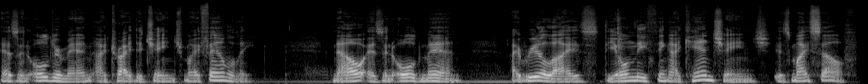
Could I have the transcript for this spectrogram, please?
as an older man, I tried to change my family. Now, as an old man, I realize the only thing I can change is myself.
